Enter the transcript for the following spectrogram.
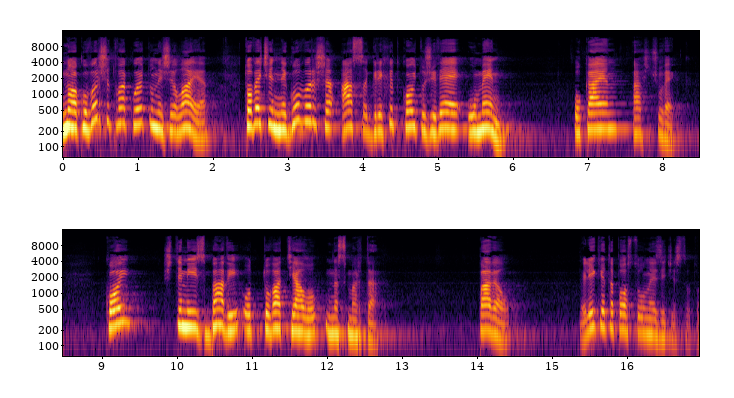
Но ако върша това, което не желая, то вече не го върша аз, а грехът, който живее у мен. Окаян аз човек. Кой ще ме избави от това тяло на смъртта? Павел великият апостол на езичеството,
